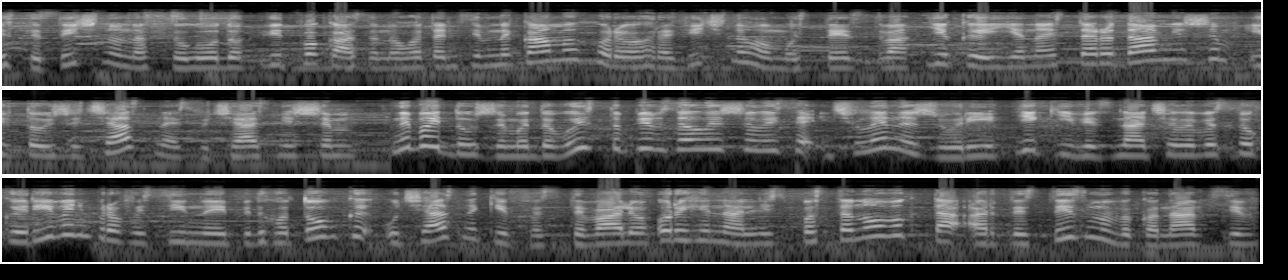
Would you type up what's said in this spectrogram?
естетичну насолоду від показаного танцівниками хореографічного мистецтва, яке є найстародавнішим і в той же час найсучаснішим. Небайдужими до виступів залишилися і члени журі, які відзначили високий рівень професійної підготовки учасників фестивалю, оригінальність постановок та артистизм виконавців.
